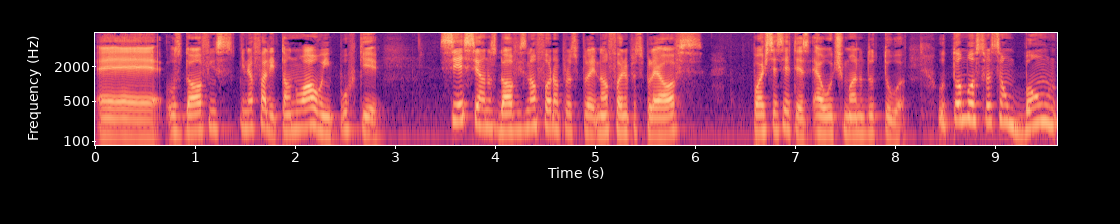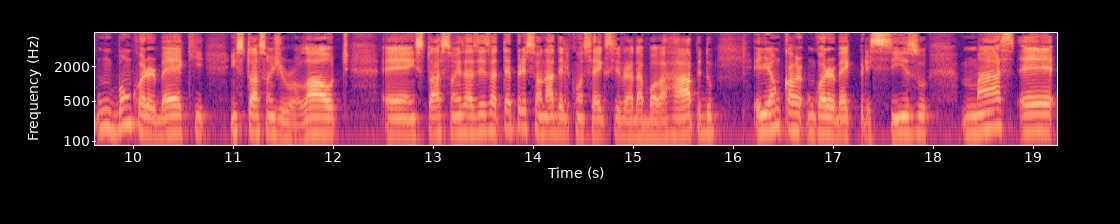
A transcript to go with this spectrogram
É, os Dolphins, como eu falei, estão no all-in. Por quê? Se esse ano os Dolphins não foram pros play, não forem para os playoffs, pode ter certeza, é o último ano do Tua. O Tua mostrou ser um bom, um bom quarterback em situações de rollout, é, em situações, às vezes até pressionado, ele consegue se livrar da bola rápido. Ele é um, um quarterback preciso, mas é,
